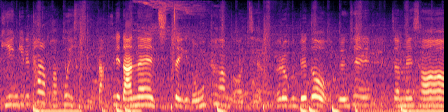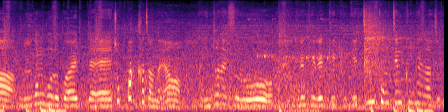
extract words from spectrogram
비행기를 타러 가고 있습니다. 근데 나는 진짜 이게 너무 편한 것 같아요. 여러분들도 면세점에서 물건 고르고 할 때 촉박하잖아요. 그러니까 인터넷으로 이렇게 이렇게 이렇게 찜콩찜콩 해가지고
